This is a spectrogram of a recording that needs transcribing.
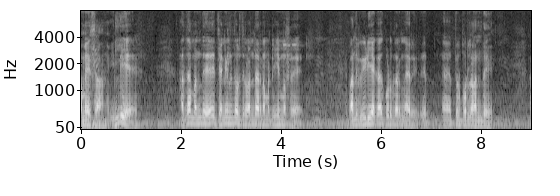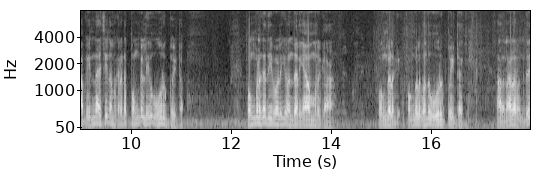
அமேஸா இல்லையே? அதான் வந்து சென்னையிலேருந்து ஒருத்தர் வந்தார் நம்ம டிஎம்எஃப் வந்து வீடியோக்காக கொடுக்குறேன்னாரு திருப்பூரில் வந்து. அப்போ என்னாச்சு நம்ம கரெக்டாக பொங்கல் லீவுக்கு ஊருக்கு போயிட்டோம். பொங்கலுக்கு தீபாவளிக்கு வந்தார் ஞாபகம் இருக்கா? பொங்கலுக்கு பொங்கலுக்கு வந்து ஊருக்கு போயிட்டார். அதனால் வந்து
